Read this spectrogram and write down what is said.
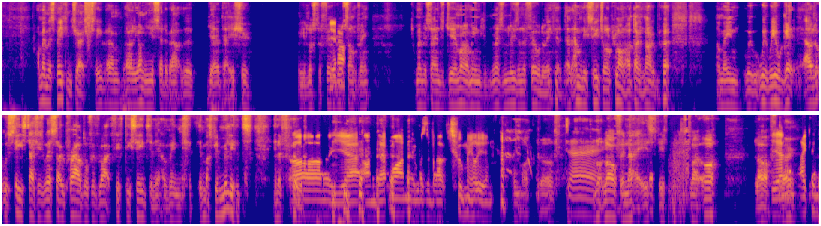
I remember speaking to you actually um, early on. You said about the yeah that issue. You lost a field yeah. or something. I remember saying to GMO, I mean, imagine losing the field. I mean, how many seeds on a plant? I don't know, but I mean, we, we, we all get our little seed stashes we're so proud of with like 50 seeds in it. I mean, there must be millions in a field. Oh, yeah. On that one, it was about 2 million. oh, my God. Dang. I'm not laughing at it. It's, it's, it's like, oh, laugh. Yeah, you know? I, can,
